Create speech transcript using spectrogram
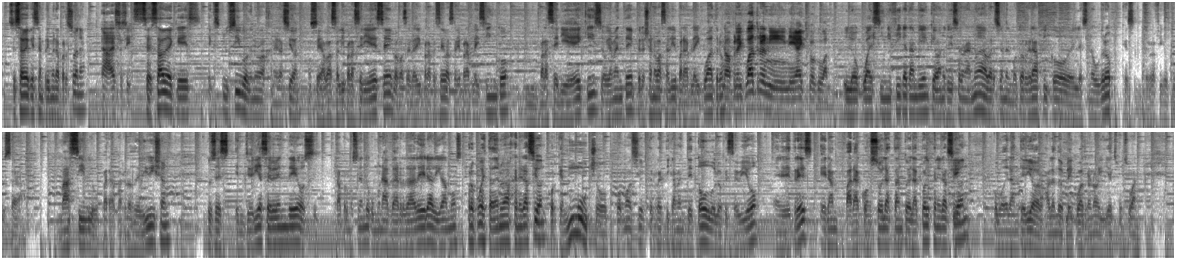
se sabe que es en primera persona, Ah, eso sí. se sabe que es exclusivo de nueva generación, o sea, va a salir para Serie S, va a salir para PC, va a salir para Play 5, mm, para Serie X, obviamente, pero ya no va a salir para Play 4, No, Play 4 ni, ni Xbox One. lo cual significa también que van a utilizar una nueva versión del motor gráfico del Snowdrop, que es el motor gráfico que usa Massive para, para los de Division. Entonces, en teoría se vende o se está promocionando como una verdadera, digamos, propuesta de nueva generación, porque mucho, por no decirte prácticamente todo lo que se vio en el E3, eran para consolas tanto de la actual generación como de la anterior, hablando de Play 4 ¿no? y Xbox One.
